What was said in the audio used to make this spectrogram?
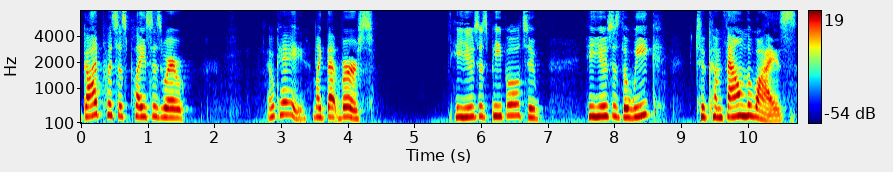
God puts us places where, okay, like that verse, He uses people to, He uses the weak to confound the wise.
